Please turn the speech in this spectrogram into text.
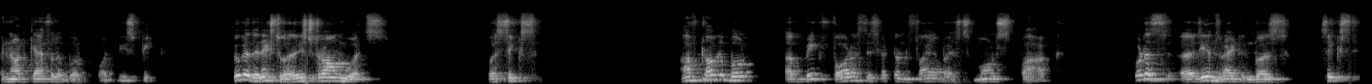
We're not careful about what we speak. Look at the next word, very strong words. Verse 6. After talking about a big forest is set on fire by a small spark, what does uh, James write in verse 6?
